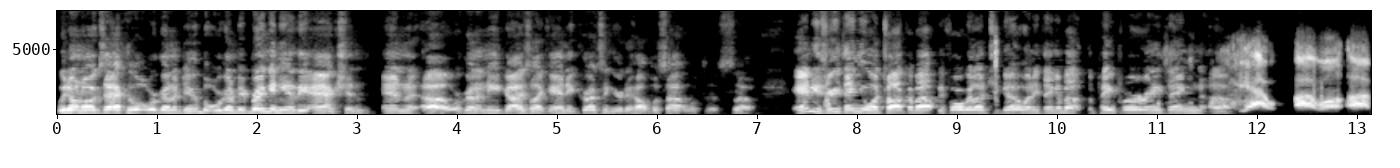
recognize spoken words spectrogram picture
we don't know exactly what we're going to do, but we're going to be bringing you the action, and uh, we're going to need guys like Andy Krutsinger to help us out with this. So, Andy, is there anything you want to talk about before we let you go? Anything about the paper or anything? Uh, yeah, uh, well, um,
